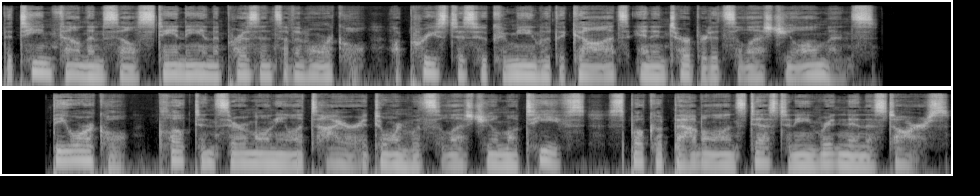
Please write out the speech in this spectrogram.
the team found themselves standing in the presence of an oracle, a priestess who communed with the gods and interpreted celestial omens. The oracle, cloaked in ceremonial attire adorned with celestial motifs, spoke of Babylon's destiny written in the stars.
